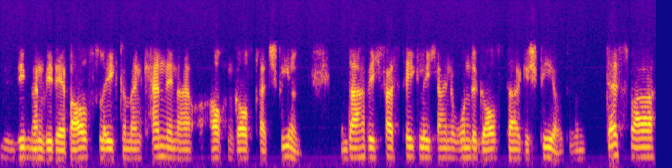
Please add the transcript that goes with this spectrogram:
sieht man, wie der Ball fliegt und man kann den auch einen Golfplatz spielen. Und da habe ich fast täglich eine Runde Golf da gespielt. Und das war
